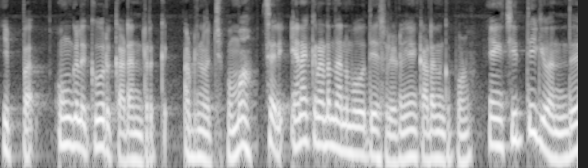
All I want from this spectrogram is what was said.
இப்போ உங்களுக்கு ஒரு கடன் இருக்குது அப்படின்னு வச்சுப்போமா? சரி எனக்கு நடந்த அனுபவத்தையே சொல்லிவிடுங்க என் கடனுக்கு போகணும். எங்கள் சித்திக்கு வந்து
